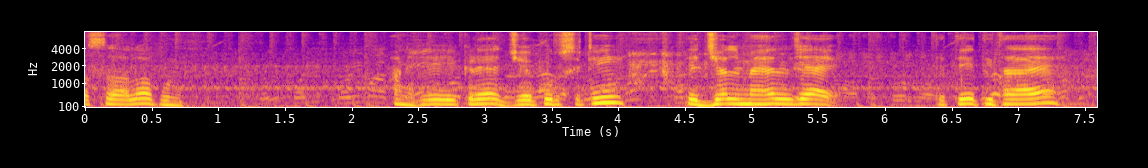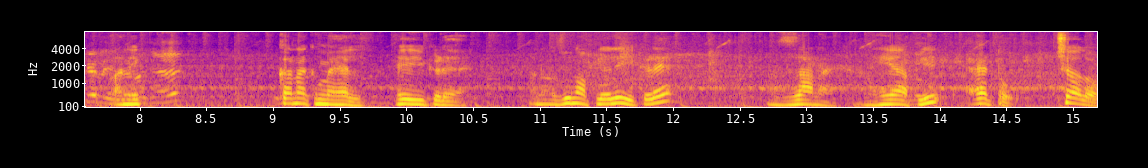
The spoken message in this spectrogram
असं आलो आपण. आणि हे इकडे आहे जयपूर सिटी. ते जलमहल जे आहे ते ते तिथं आहे. आणि कनक महल हे इकडे आहे. आणि अजून आपल्याला इकडे जाणं आहे. आणि हे आपली ॲटो. चलो.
